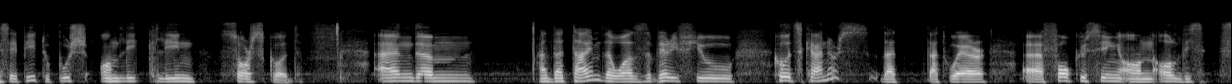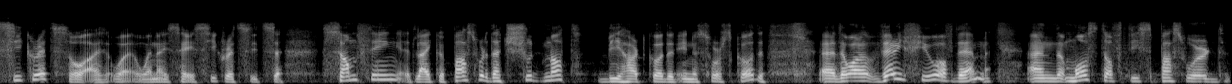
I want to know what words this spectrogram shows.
SAP to push only clean source code. And um, at that time, there was very few code scanners that that were uh, focusing on all these secrets. So I, when I say secrets, it's uh, something like a password that should not be hard coded in a source code. Uh, there were very few of them, and most of these password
